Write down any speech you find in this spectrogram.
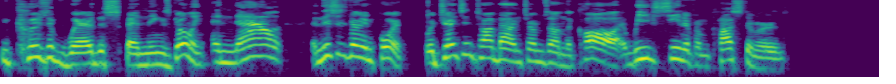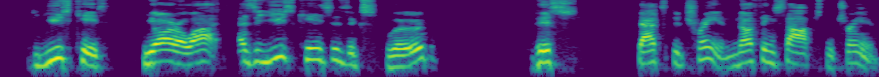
because of where the spending is going. And now, and this is very important, what Jensen talked about in terms on the call, and we've seen it from customers, the use case, the ROI, as the use cases explode, this that's the train. Nothing stops the train.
